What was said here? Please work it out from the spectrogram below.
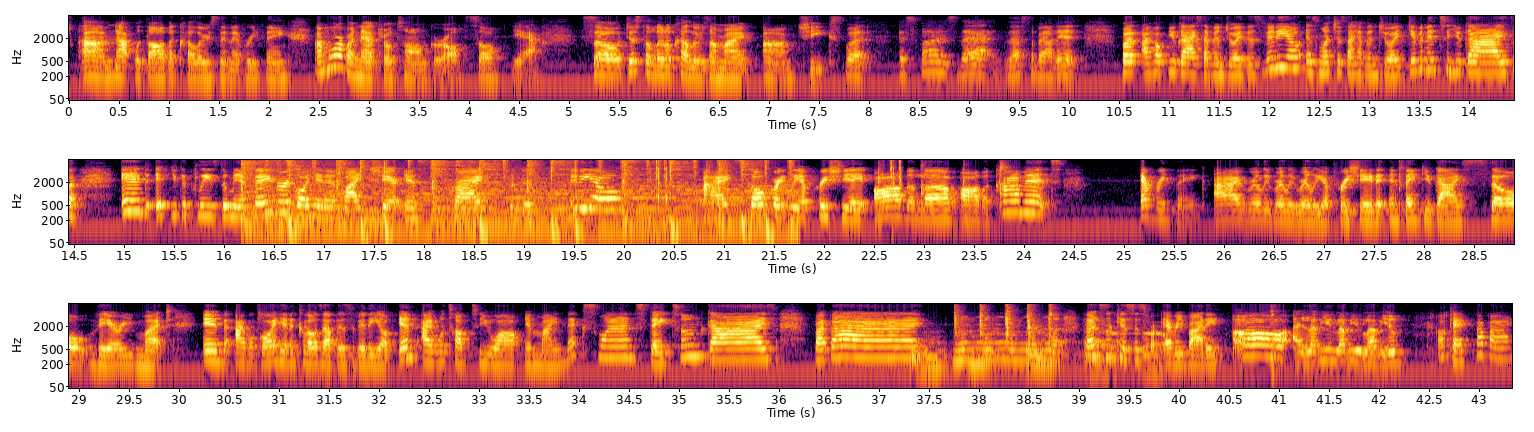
um, not with all the colors and everything. I'm more of a natural tone girl, so yeah. So just a little colors on my um, cheeks, but as far as that, that's about it. But I hope you guys have enjoyed this video as much as I have enjoyed giving it to you guys. And if you could please do me a favor, go ahead and like, share, and subscribe to this video. I so greatly appreciate all the love, all the comments everything. I really, really, really appreciate it. And thank you guys so very much. And I will go ahead and close out this video. And I will talk to you all in my next one. Stay tuned, guys. Bye-bye. Hugs and kisses for everybody. Oh, I love you, love you, love you. Okay, bye-bye.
